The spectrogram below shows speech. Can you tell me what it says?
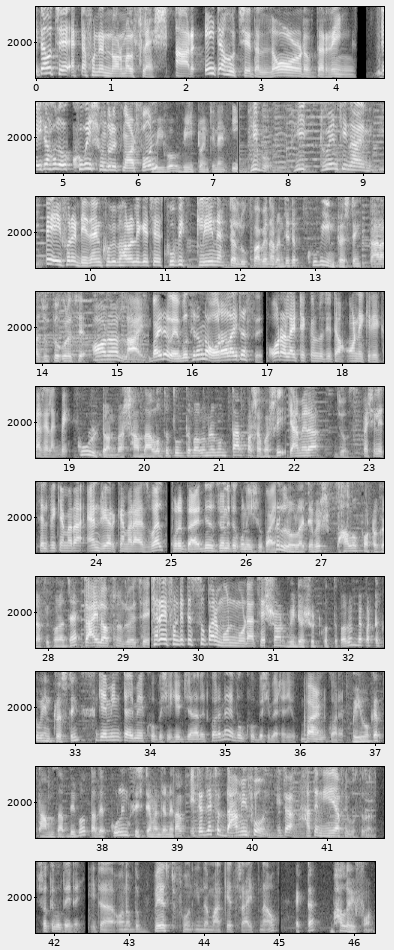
এটা হচ্ছে একটা ফোনের নর্মাল ফ্ল্যাশ আর এইটা হচ্ছে the lord of the rings এইটা হলো খুবই সুন্দর smartphone Vivo V twenty nine E Vivo V twenty nine E এই ফোনের ডিজাইন খুবই ভালো লেগেছে। খুবই ক্লিন একটা লুক পাবেন আপনি যেটা খুবই ইন্টারেস্টিং তারা যুক্ত করেছে aura light by the way বলছিলাম না অরা লাইট আছে? ওরালাই টেকনোলজিটা অনেকেরই কাজে লাগবে। কুল টন বা সাদা আলোতে তুলতে পারবেন এবং তার পাশাপাশি ক্যামেরা জোস। Specially selfie camera and rear camera as well পরে ব্রাইটনেস জনিত কোনো ইস্যু পাই লো লাইটে বেশ ভালো ফটোগ্রাফি করা যায়। স্টাইল অপশন রয়েছে। এছাড়া এই ফোনটিতে সুপার মুন মোড আছে। শর্ট ভিডিও শুট করতে পারবেন ব্যাপারটা খুবই ইন্টারেস্টিং গেমিং টাইমে খুব বেশি হিট জেনারেট করে না এবং খুব বেশি ব্যাটারিও বার্ন করে। ভিভোকে থামস আপ দিব তাদের কুলিং সিস্টেমের জন্য। এটা যে একটা দামি ফোন এটা হাতে নিয়ে আপনি বুঝতে পারবেন। সত্যি বলতে এটাই। এটা one of the best phone in the market right now একটা ভালোই ফোন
